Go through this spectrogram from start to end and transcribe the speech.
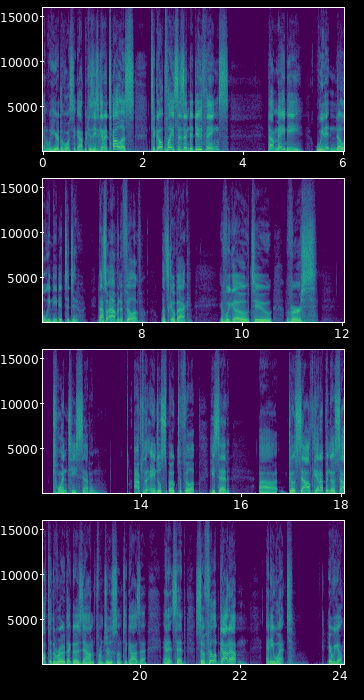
and we hear the voice of God because He's going to tell us to go places and to do things that maybe we didn't know we needed to do. That's what happened to Philip. Let's go back. If we go to verse 27, after the angel spoke to Philip, he said, uh, Go south, get up and go south to the road that goes down from Jerusalem to Gaza. And it said, So Philip got up and he went. Here we go.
